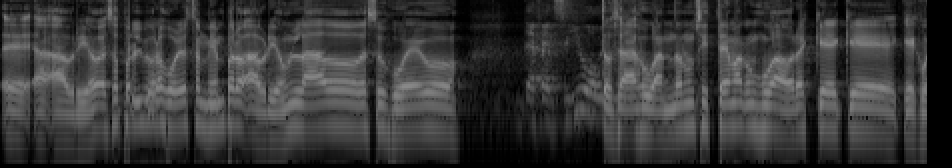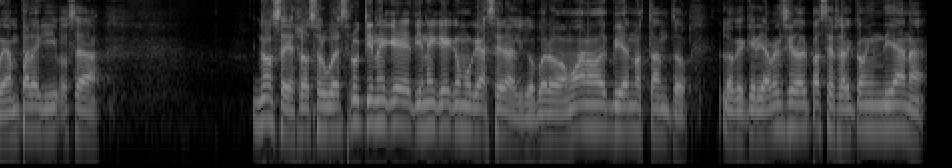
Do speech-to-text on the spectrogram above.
eh, abrió, eso es por el de los Warriors también, pero abrió un lado de su juego. Defensivo. O sea, jugando en un sistema con jugadores que, que, que juegan para el equipo. O sea, no sé, Russell Westbrook tiene que, tiene que como que hacer algo, pero vamos a no desviarnos tanto. Lo que quería mencionar para cerrar con Indiana,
